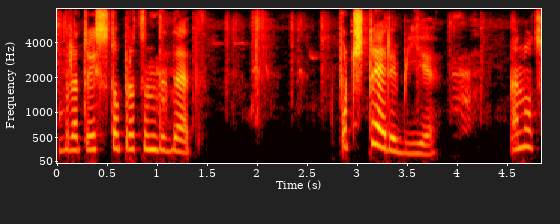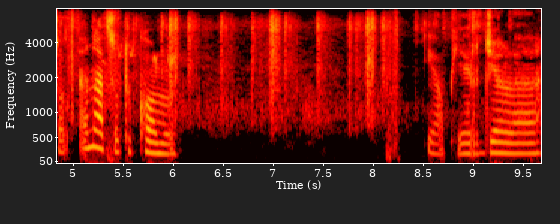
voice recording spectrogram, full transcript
Dobra, to jest 100% dead. Po 4 bije. A no co, a na co tu komu? Ja pierdzielę.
